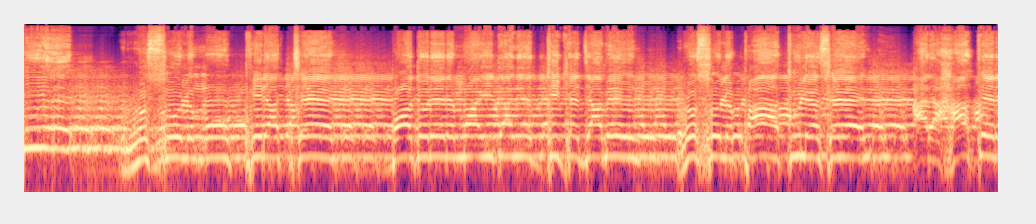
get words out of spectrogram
দিয়ে রসুল মুখ ফিরাচ্ছেন বদরের ময়দানের দিকে যাবেন রসুল পা তুলেছেন আর হাতের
